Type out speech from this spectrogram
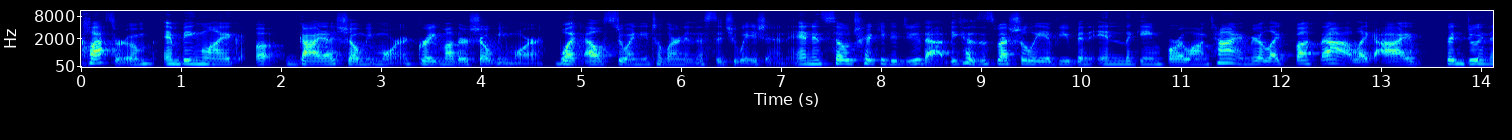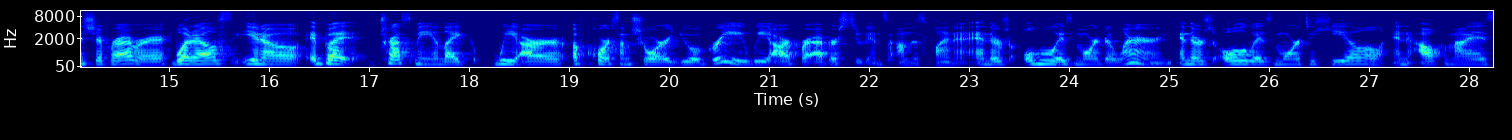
classroom and being like, oh, Gaia, show me more. Great mother, show me more. What else do I need to learn in this situation? And it's so tricky to do that because, especially if you've been in the game for a long time, you're like, fuck that. Like, I been doing this shit forever. What else, you know? Eh, but trust me, like we are, of course, I'm sure you agree, we are forever students on this planet. And there's always more to learn, and there's always more to heal and alchemize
